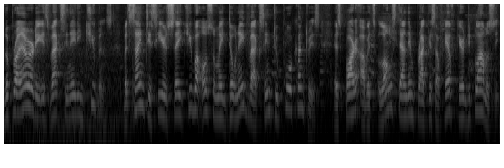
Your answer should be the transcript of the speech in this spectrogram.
The priority is vaccinating Cubans, but scientists here say Cuba also may donate vaccine to poor countries as part of its long-standing practice of healthcare diplomacy.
